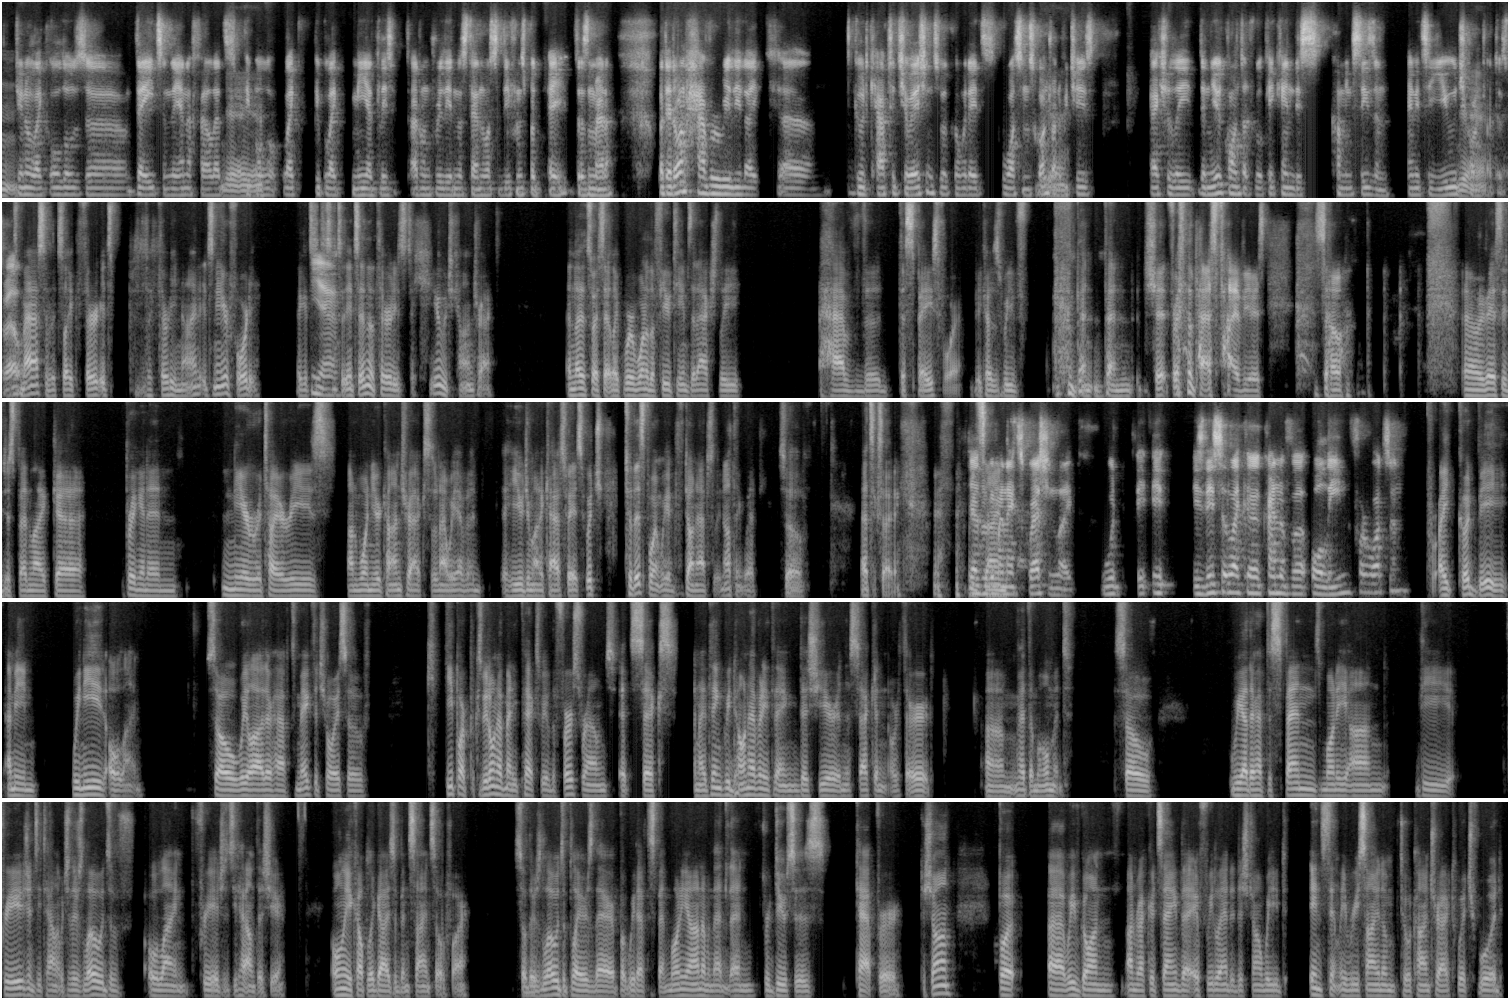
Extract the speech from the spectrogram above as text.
Hmm. You know, like all those uh, dates in the NFL. That's Yeah, people like people like me at least. I don't really understand what's the difference, but hey, it doesn't matter. But they don't have a really like uh, good cap situation to accommodate Watson's contract, Yeah. which is actually the new contract will kick in this coming season, and it's a huge Yeah. contract as well. It's massive. It's like thirty. It's like thirty nine. It's near forty. Like it's, Yeah. it's it's in the thirties. It's a huge contract, and that's why I say like we're one of the few teams that actually have the the space for it because we've been been shit for the past five years. So uh, we've basically just been like uh, bringing in near retirees on one year contracts. So now we have a, a huge amount of cap space, which to this point we have done absolutely nothing with. So that's exciting. We That be my next question. Like, would it, it is this like a kind of a all-in for Watson? It could be. I mean, we need O line. So we'll either have to make the choice of keep our because we don't have many picks. We have the first round at six, and I think we don't have anything this year in the second or third um, at the moment. So we either have to spend money on the free agency talent, which there's loads of O line free agency talent this year. Only a couple of guys have been signed so far. So there's loads of players there, but we'd have to spend money on them, and that then reduces cap for Deshaun. But uh, we've gone on record saying that if we landed Deshaun, we'd instantly re-sign him to a contract, which would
